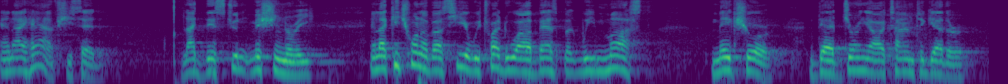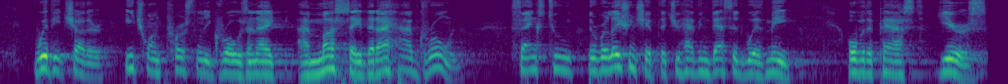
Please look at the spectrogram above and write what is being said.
And I have, she said. Like this student missionary, and like each one of us here, we try to do our best, but we must make sure that during our time together with each other, each one personally grows. And I, I must say that I have grown thanks to the relationship that you have invested with me over the past years.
